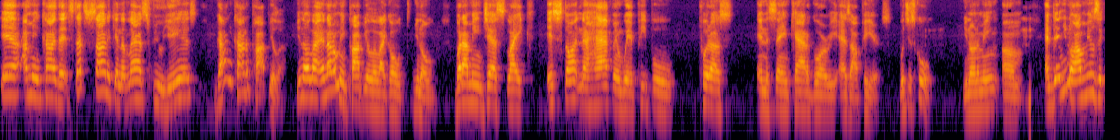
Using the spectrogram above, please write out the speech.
Yeah, I mean, kinda. It's that's Sonic in the last few years gotten kind of popular. You know, like, and I don't mean popular like oh, you know, but I mean just like it's starting to happen where people put us in the same category as our peers, which is cool. You know what I mean? Um, and then you know, our music,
